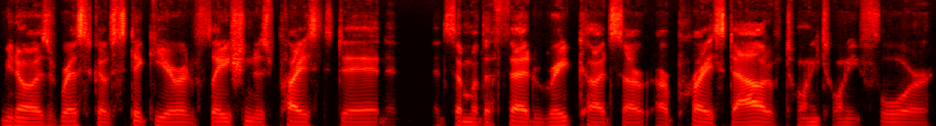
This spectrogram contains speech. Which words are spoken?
You know, as risk of stickier inflation is priced in and, and some of the Fed rate cuts are, are priced out of 2024.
